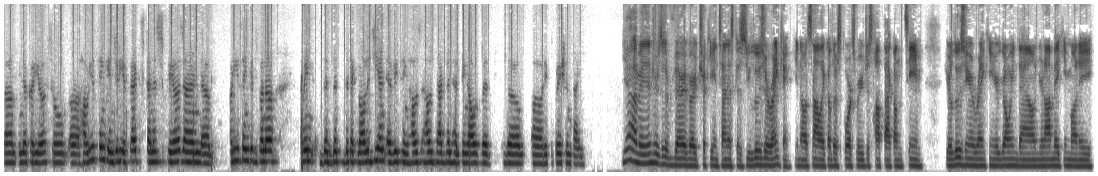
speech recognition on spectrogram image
um, in your career. So, uh, how do you think injury affects tennis players, and um, how do you think it's gonna? I mean, the, the, the technology and everything. How's how's that been helping out with the uh, recuperation time? Yeah, I mean injuries are very very tricky in tennis because you lose your ranking. You know, it's not like other sports where you just hop back on the team. You're losing your ranking. You're going down. You're not making money.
